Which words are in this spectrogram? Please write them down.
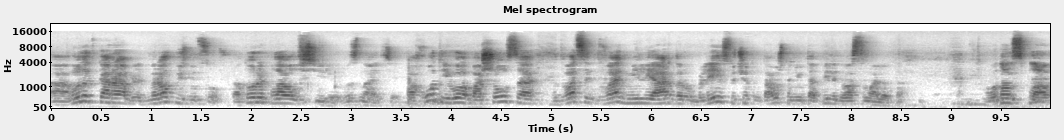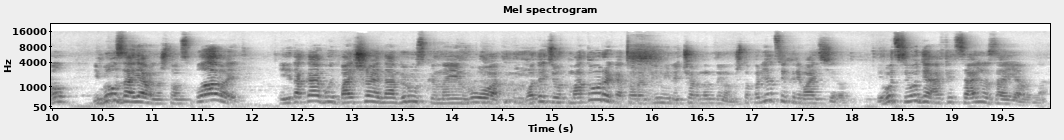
А, вот этот корабль, адмирал Кузнецов, который плавал в Сирию, вы знаете. Поход его обошелся в 22 миллиарда рублей, с учетом того, что они утопили два самолета. Вот он сплавал, и было заявлено, что он сплавает, и такая будет большая нагрузка на его вот эти вот моторы, которые дымили черным дымом, что придется их ремонтировать. И вот сегодня официально заявлено,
